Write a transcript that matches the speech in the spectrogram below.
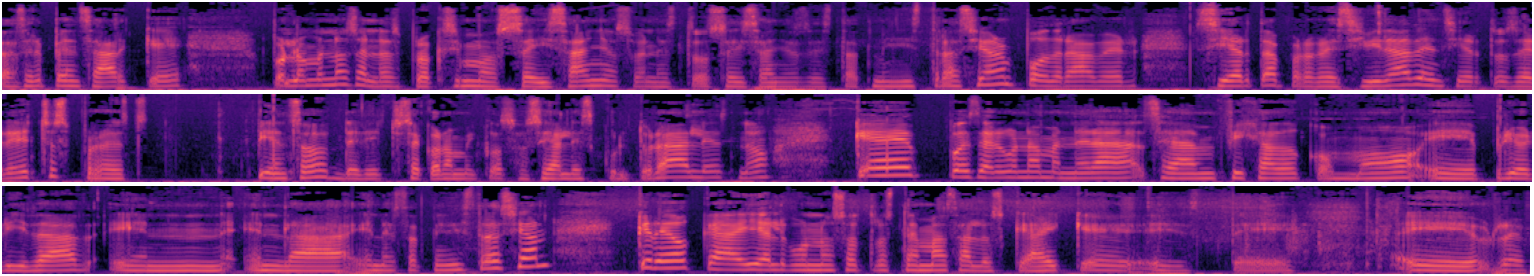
hacer pensar que por lo menos en los próximos seis años o en estos seis años de esta administración podrá haber cierta progresividad en ciertos derechos, pero pienso derechos económicos, sociales, culturales, ¿no? Que pues de alguna manera se han fijado como eh, prioridad en, en la en esta administración. Creo que hay algunos otros temas a los que hay que este eh,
